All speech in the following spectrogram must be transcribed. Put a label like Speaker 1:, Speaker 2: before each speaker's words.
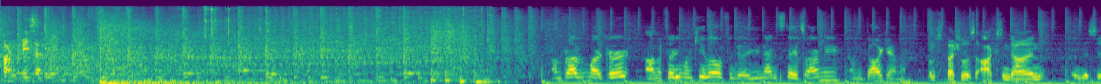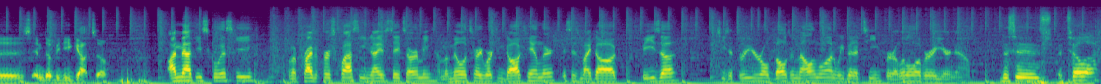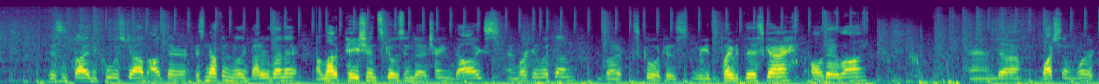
Speaker 1: find you, Visa.
Speaker 2: I'm Private Mark Hurt. I'm a 31 kilo for the United States Army. I'm a dog handler.
Speaker 3: I'm Specialist Oxendine, and this is MWD Gatso.
Speaker 4: I'm Matthew Skaliski. I'm a private first class in the United States Army. I'm a military working dog handler. This is my dog, Visa. She's a three-year-old Belgian Malinois, and we've been a team for a little over a year now.
Speaker 2: This is Attila. This is probably the coolest job out there. There's nothing really better than it. A lot of patience goes into training dogs and working with them, but it's cool because we get to play with this guy all day long and uh, watch them work.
